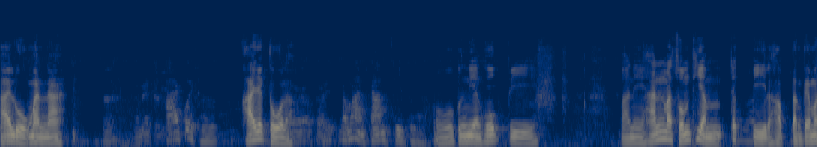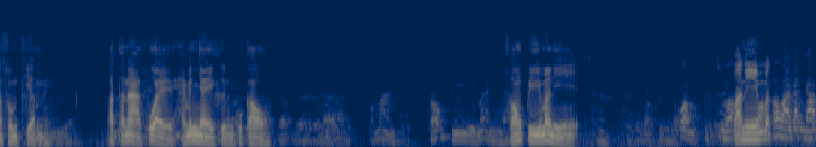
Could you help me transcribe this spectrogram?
ขายลูกมันนะแม่จะขายกล้วยถือขายจักตัวล่ะ ประมาณสามสี่ตัวโอ้เพิ่งเลี้ยงหกปีป่านนี้หันมาสมเทียมจักปีแล้วครับ ตั้งแต่มาสมเทียมนี่พัฒนาข้วยให้มันใหญ่ขึ้นกูเก่าประมาณสองปีมานี่สองปีมานี่ความเชื่อปานนี้มันเขาว่าดัง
